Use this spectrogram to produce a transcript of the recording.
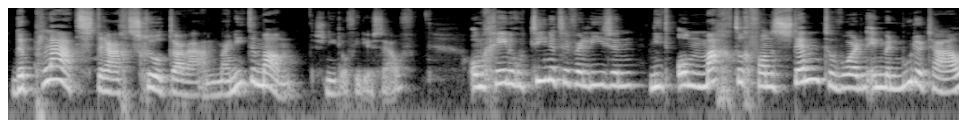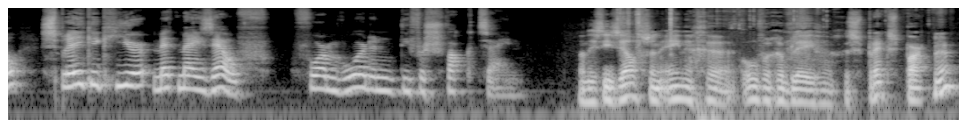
De plaats draagt schuld daaraan, maar niet de man, dus niet Ovidius zelf. Om geen routine te verliezen, niet onmachtig van stem te worden in mijn moedertaal, spreek ik hier met mijzelf, vorm woorden die verzwakt zijn. Dan is hij zelf zijn enige overgebleven gesprekspartner,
